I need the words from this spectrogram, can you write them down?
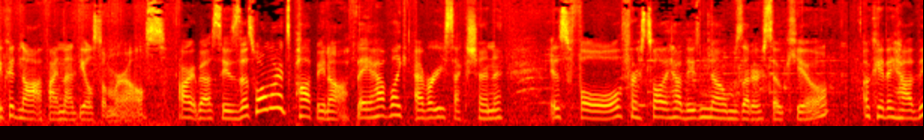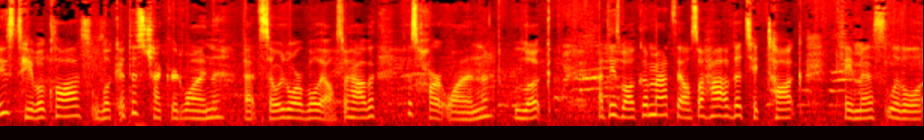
You could not find that deal somewhere else. All right, besties, this Walmart's popping off. They have like every section is full. First of all, they have these gnomes that are so cute. Okay, they have these tablecloths. Look at this checkered one. That's so adorable. They also have this heart one. Look at these welcome mats. They also have the TikTok famous little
